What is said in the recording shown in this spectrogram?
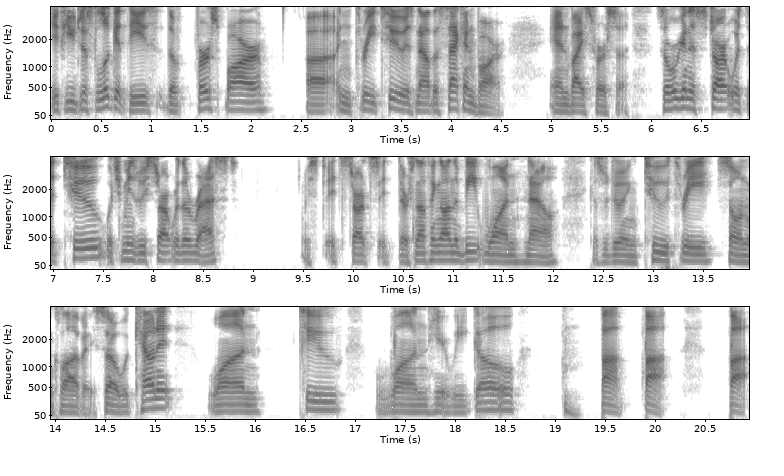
if you just look at these, the first bar uh, in 3 2 is now the second bar, and vice versa. So we're going to start with the 2, which means we start with the rest. It starts, it, there's nothing on the beat 1 now because we're doing 2 3 son clave. So we count it one, two, one. Here we go ba ba ba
